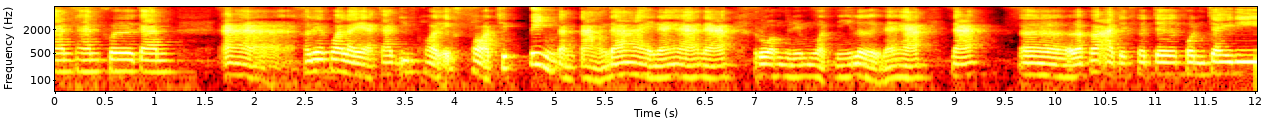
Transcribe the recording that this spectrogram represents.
การทานเฟอร์การอ่าเขาเรียกว่าอะไรอะการ Import Export Shipping ต่างๆ ได้นะคะนะรวมอยู่ในหมวดนี้เลยนะคะนะเออแล้วก็อาจจะเจอคนใจดี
